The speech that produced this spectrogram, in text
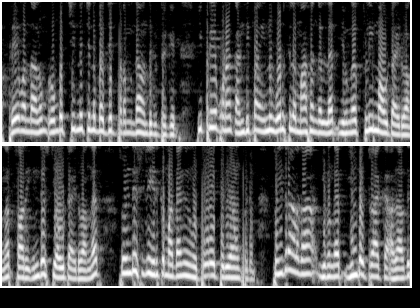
அப்படியே வந்தாலும் ரொம்ப சின்ன சின்ன பட்ஜெட் படம் தான் வந்துகிட்டு இருக்கு. இப்படியே போனால் கண்டிப்பாக இன்னும் ஒரு சில மாதங்களில் இவங்க ஃபிலிம் அவுட் ஆயிடுவாங்க. சாரி இண்டஸ்ட்ரி அவுட் ஆயிடுவாங்க. ஸோ இண்டஸ்ட்ரியில் இருக்க மாட்டாங்க இவங்க பேரே தெரியாமல் போயிடும். ஸோ இதனால தான் இவங்க இந்த ட்ராக் அதாவது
